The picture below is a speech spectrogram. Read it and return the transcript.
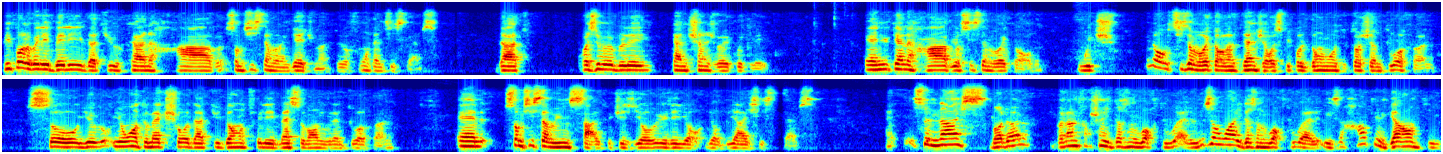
People really believe that you can have some system of engagement, your front-end systems, that presumably can change very quickly. And you can have your system record, which, you know, system record is dangerous. People don't want to touch them too often. So you, you want to make sure that you don't really mess around with them too often. And some system insight, which is your really your, your BI systems. It's a nice model, but unfortunately it doesn't work too well. The reason why it doesn't work too well is how can you guarantee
